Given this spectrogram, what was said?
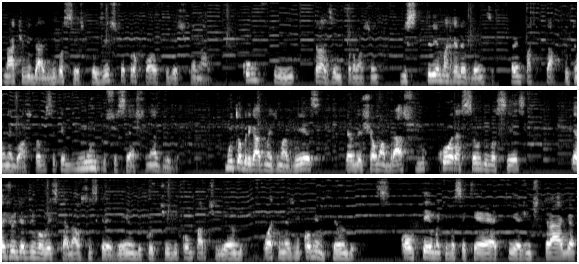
na atividade de vocês, pois este é o propósito deste canal: construir, trazer informações de extrema relevância para impactar o teu negócio, para você ter muito sucesso na vida. Muito obrigado mais uma vez. Quero deixar um abraço no coração de vocês e ajude a desenvolver esse canal se inscrevendo, curtindo, compartilhando ou até mesmo comentando qual o tema que você quer que a gente traga,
